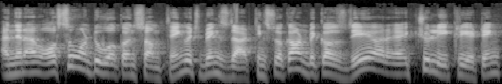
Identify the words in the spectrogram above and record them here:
And then I also want to work on something which brings that things to account because they are actually creating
